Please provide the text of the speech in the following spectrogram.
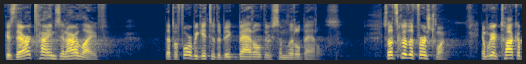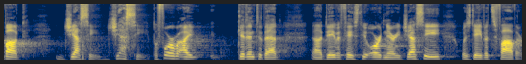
Because there are times in our life that before we get to the big battle, there's some little battles. So let's go to the first one. And we're going to talk about Jesse. Jesse. Before I get into that, uh, David faced the ordinary. Jesse was David's father.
